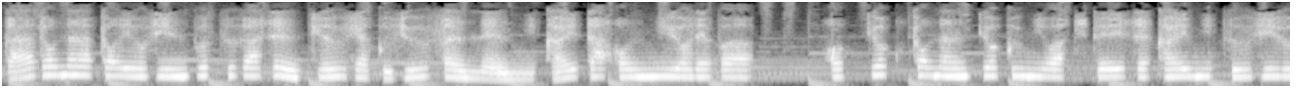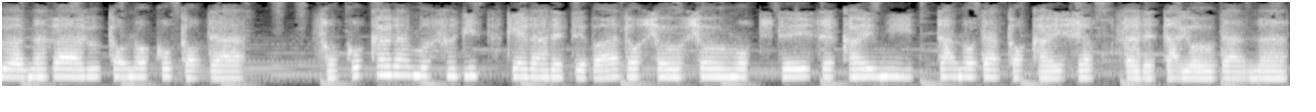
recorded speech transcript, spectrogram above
ガードナーという人物が1913年に書いた本によれば、北極と南極には地底世界に通じる穴があるとのことだ。そこから結びつけられてバード少々も地底世界に行ったのだと解釈されたようだな。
